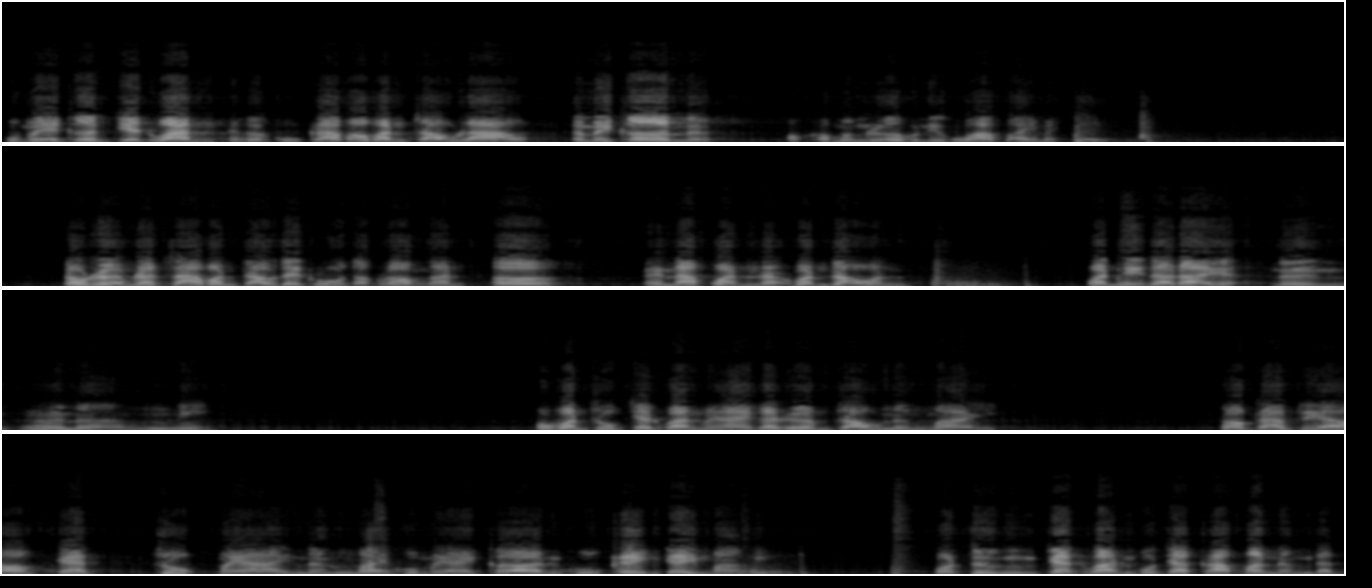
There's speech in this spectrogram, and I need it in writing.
กูไม่ให้เกินเจ็ดวัน แต่ก็กูกล้ามาวันเจ้าแล้วแต่ไม่เกินน่ะเอาคำมึงเหลือวันนี้กูว่าไปไหมเราเริ่มรักษาวันเจ้าแต่ครูต้องร้องกันเออในนับวันวันเจ้าวันวันที่ใดหนึ่งเออหนึ่งนี่พอวันศุกร์เจ็ดวันไม่ให้ก็เริ่มเจ้าหนึ่งไม่ทอกทราบเสียออกเจ็ดศุกร์ไม่ให้หนึ่งไม่กูไม่ให้เกินกูเกรงใจมึง พอถึงเจ็ดวันกูจะกลับมาหนึ่งทัน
